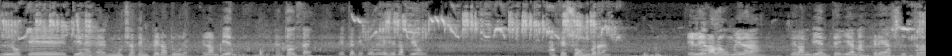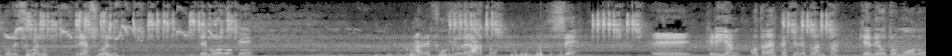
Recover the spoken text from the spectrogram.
lo que tiene es mucha temperatura, el ambiente. Entonces, este tipo de vegetación hace sombra, eleva la humedad del ambiente y además crea sustrato de suelo, crea suelo. De modo que a refugio del harto eh, crían otras especies de plantas que de otro modo,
